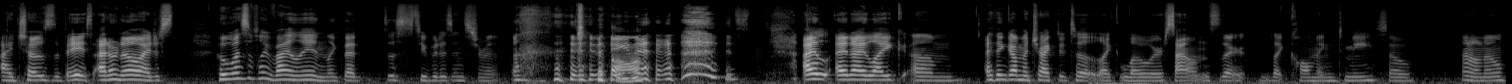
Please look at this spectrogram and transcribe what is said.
I chose the bass. I don't know. I just who wants to play violin like that? The stupidest instrument. I hate Aw. it. it's I and I like um I think I'm attracted to like lower sounds. They're like calming to me. So I don't know.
